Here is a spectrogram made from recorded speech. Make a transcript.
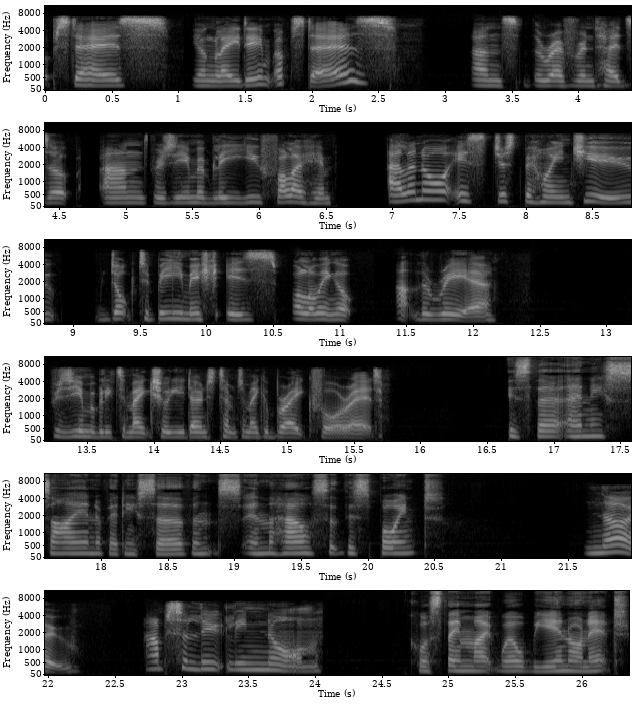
Upstairs, young lady, upstairs. And the Reverend heads up, and presumably you follow him. Eleanor is just behind you. Dr. Beamish is following up at the rear, presumably to make sure you don't attempt to make a break for it. Is there any sign of any servants in the house at this point? No, absolutely none. Of course, they might well be in on it.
